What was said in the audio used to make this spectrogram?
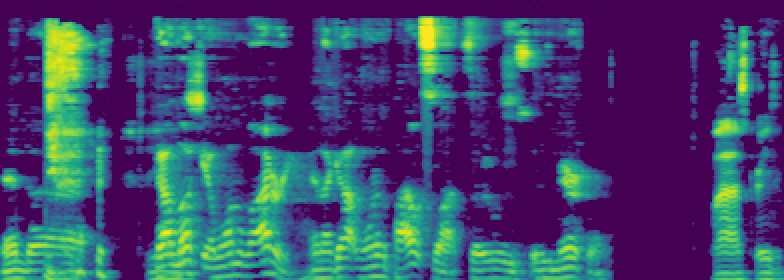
And uh, got lucky. I won the lottery, and I got one of the pilot slots. So it was it was a miracle. Wow, that's crazy.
